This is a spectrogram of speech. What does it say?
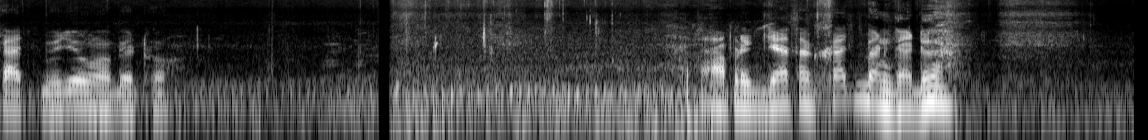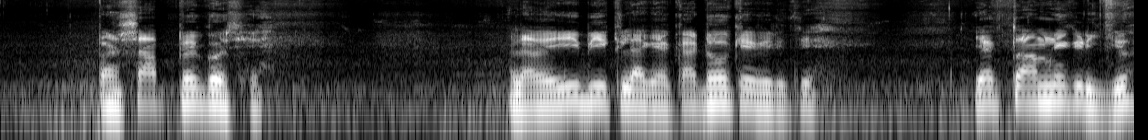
કાચ બીજોમાં બેઠો. આપણે ગયા હતા કાચબાને કાઢવા. પણ સાપ ભેગો છે. એટલે હવે એ બીક લાગે કાઢો કેવી રીતે? એક તો આમ નીકળી ગયો.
